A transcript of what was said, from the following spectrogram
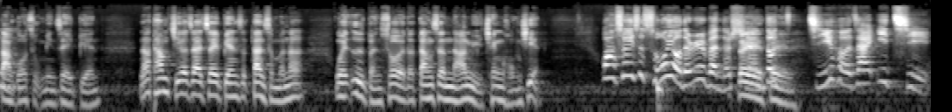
大国主命这边，然后他们集合在这边是干什么呢？为日本所有的单身男女牵红线。哇，所以是所有的日本的神都集合在一起，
